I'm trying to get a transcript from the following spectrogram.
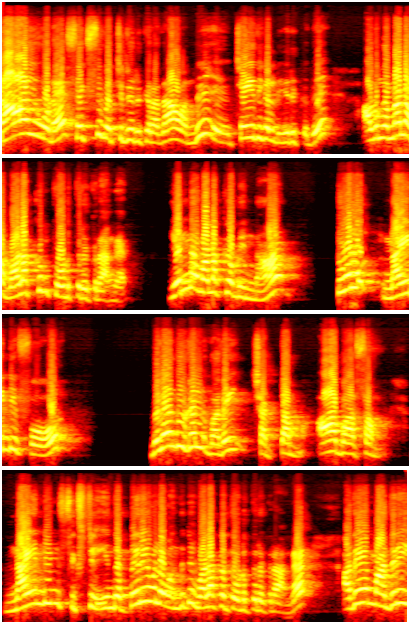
நாயோட செக்ஸ் வச்சுட்டு இருக்கிறதா வந்து செய்திகள் இருக்குது. அவங்க மேல வழக்கும் தொடுத்திருக்கிறாங்க. என்ன வழக்கு அப்படின்னா டூ நைன்டி ஃபோர் விலங்குகள் வதை சட்டம் ஆபாசம் நைன்டீன் சிக்ஸ்டி இந்த பிரிவுல வந்துட்டு வழக்கு தொடுத்திருக்கிறாங்க. அதே மாதிரி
